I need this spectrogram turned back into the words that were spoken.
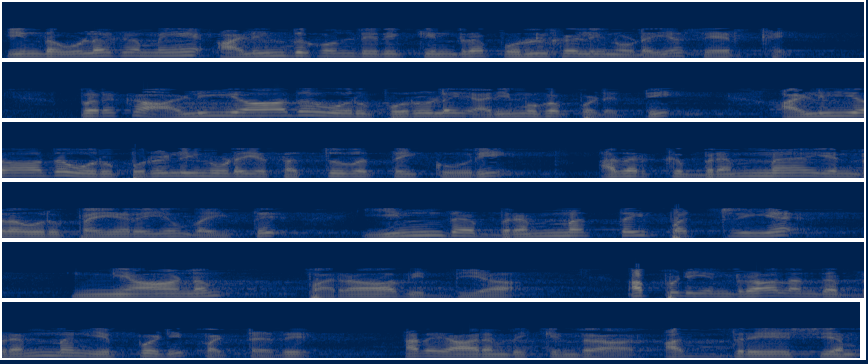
இந்த உலகமே அழிந்து கொண்டிருக்கின்ற பொருள்களினுடைய சேர்க்கை. பிறகு அழியாத ஒரு பொருளை அறிமுகப்படுத்தி அழியாத ஒரு பொருளினுடைய தத்துவத்தை கூறி அதற்கு பிரம்ம என்ற ஒரு பெயரையும் வைத்து இந்த பிரம்மத்தை பற்றிய ஞானம் பராவித்யா. அப்படி என்றால் அந்த பிரம்மன் எப்படிப்பட்டது? அதை ஆரம்பிக்கின்றார். அத்ரேஷ்யம்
